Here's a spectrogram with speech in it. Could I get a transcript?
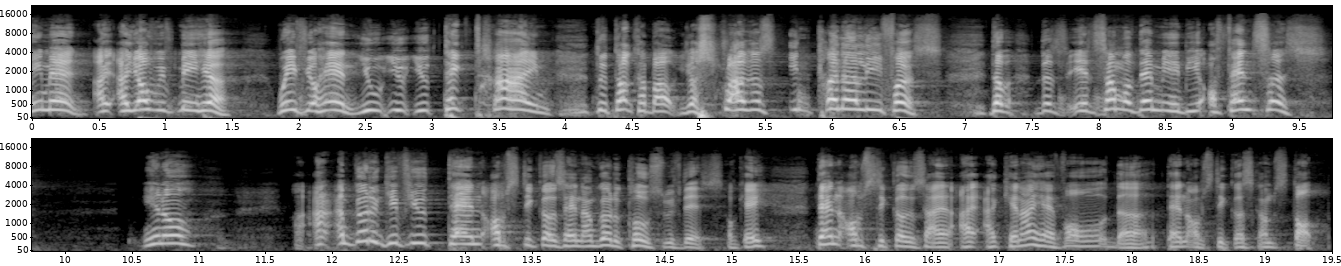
Amen. Are, are y'all with me here? Wave your hand. You, you, you take time to talk about your struggles internally first. The, the, some of them may be offenses. You know, I, am going to give you 10 obstacles and I'm going to close with this, okay? 10 obstacles. I, I, I can I have all the 10 obstacles come stop?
